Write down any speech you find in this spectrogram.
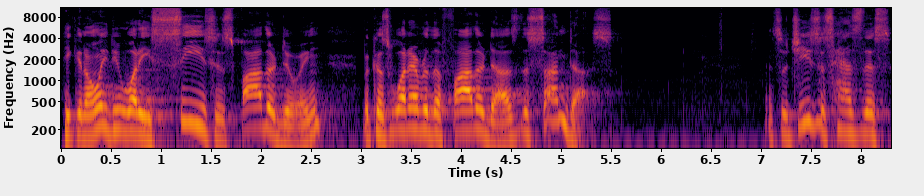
He can only do what he sees his Father doing because whatever the Father does, the Son does. And so Jesus has this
